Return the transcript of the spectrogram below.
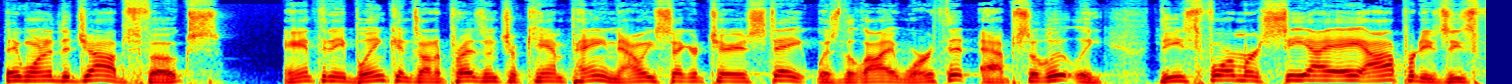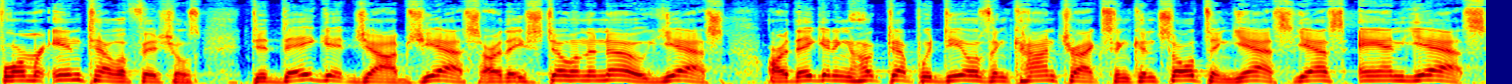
They wanted the jobs, folks. Antony Blinken's on a presidential campaign. Now he's Secretary of State. Was the lie worth it? Absolutely. These former CIA operatives, these former intel officials, did they get jobs? Yes. Are they still in the know? Yes. Are they getting hooked up with deals and contracts and consulting? Yes, yes, and yes.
